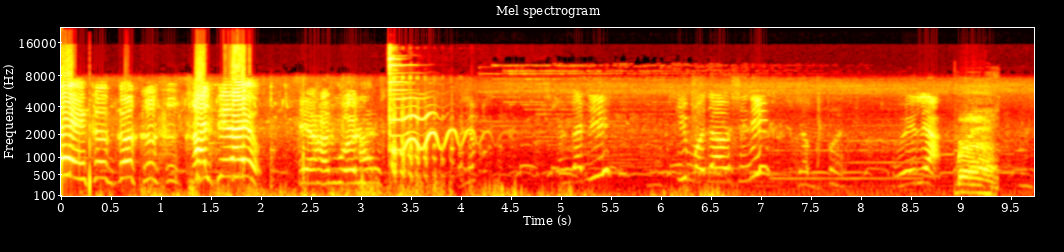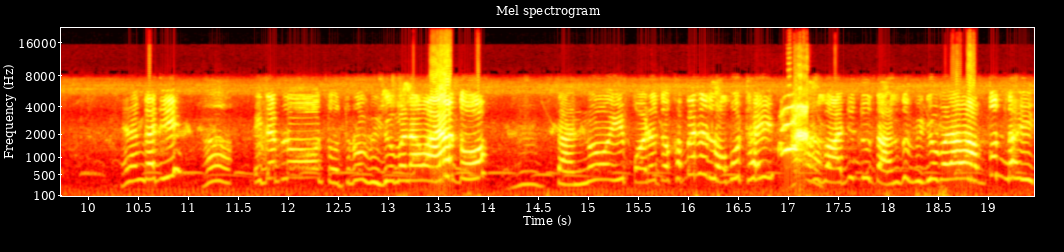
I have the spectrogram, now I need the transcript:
એ ક ક ક ક- કાલ ફેરાયો એ હારું હારું. ગંગાજી કી મજા આવશે ની? જબ્બર. હે રંગાજી? હા. એટલે પેલો તોતરો વીડિયો બનાવવા આવ્યો તો. તાનો એ પડ્યો તો ખબર ને લોબો થઈ. વાજી તું તારનો તો વીડિયો બનાવવા આવતો જ નહીં.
